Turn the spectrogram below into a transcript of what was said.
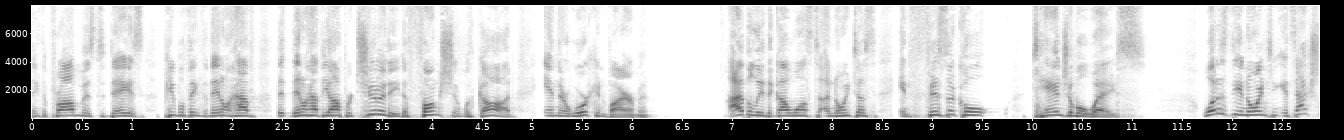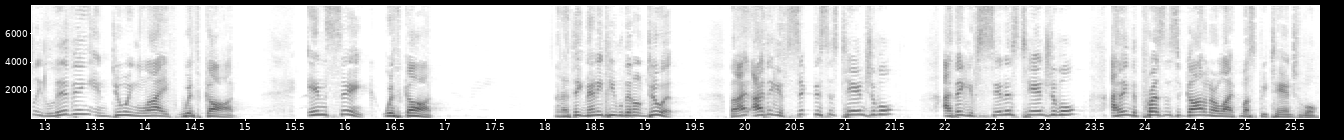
think the problem is today is people think that they don't have they don't have the opportunity to function with God in their work environment. I believe that God wants to anoint us in physical, tangible ways. What is the anointing? It's actually living and doing life with God. in sync with God. And I think many people, they don't do it. But I, I think if sickness is tangible, I think if sin is tangible, I think the presence of God in our life must be tangible.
